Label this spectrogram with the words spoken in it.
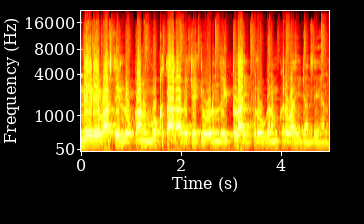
ਨੇੜੇ ਵਾਸਤੇ ਲੋਕਾਂ ਨੂੰ ਮੁੱਖ ਧਾਰਾ ਵਿੱਚ ਜੋੜਨ ਲਈ ਭਲਾਈ ਪ੍ਰੋਗਰਾਮ ਕਰਵਾਏ ਜਾਂਦੇ ਹਨ,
